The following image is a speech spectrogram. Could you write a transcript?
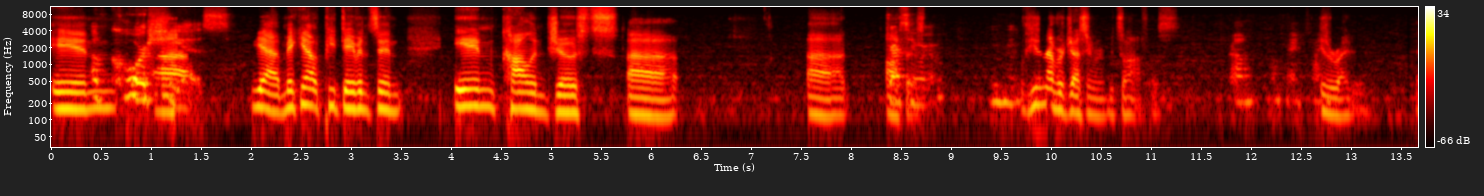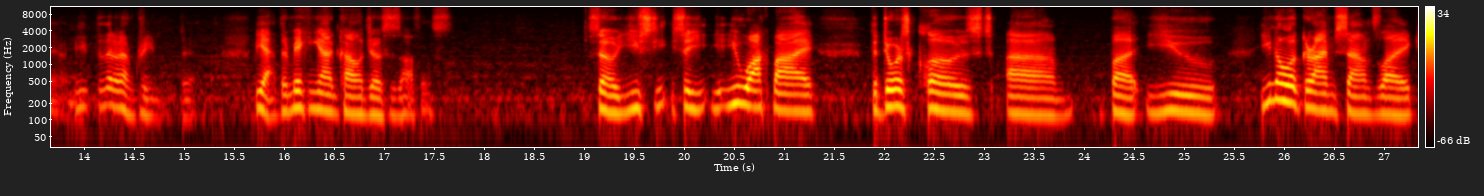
in Of course she uh, is. yeah, making out with Pete Davidson in Colin Jost's uh uh Dressing office. room. hmm He's never dressing room, it's an office. Oh, okay. fine. He's a writer. Yeah, he, they don't have green. Yeah. But yeah, they're making out in Colin jost's office. So you see, so you, you walk by, the door's closed, um, but you you know what Grimes sounds like,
